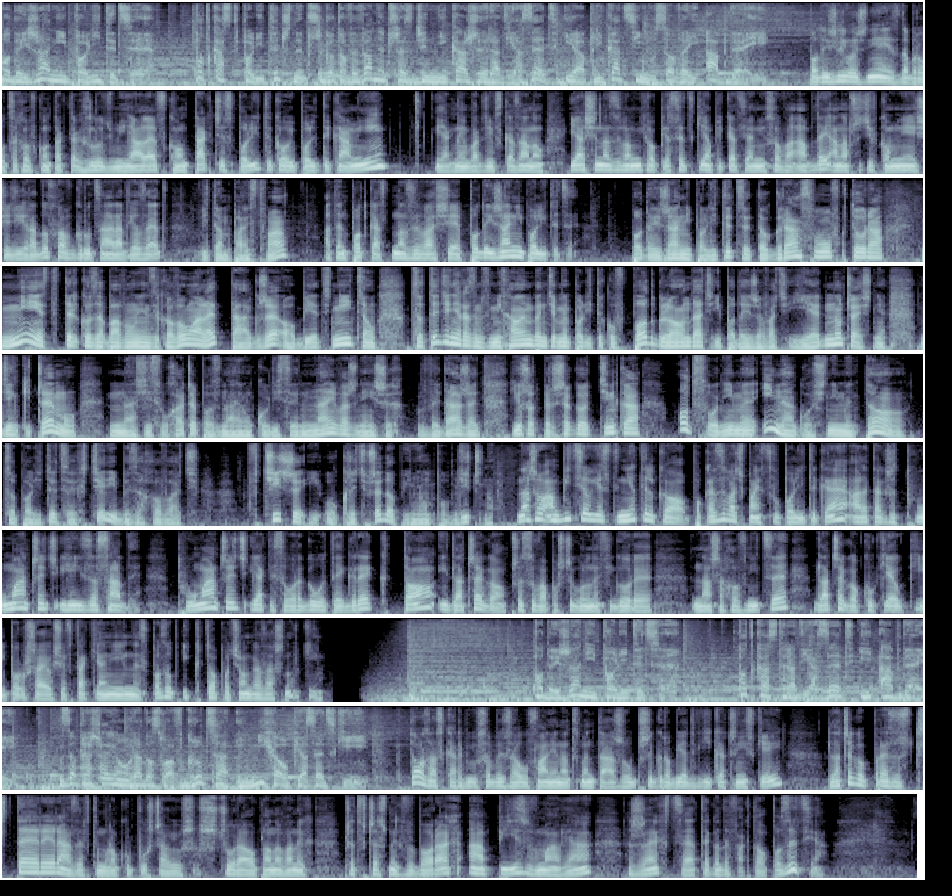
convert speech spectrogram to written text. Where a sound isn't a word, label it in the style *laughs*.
Podejrzani politycy. Podcast polityczny przygotowywany przez dziennikarzy Radia Z i aplikacji newsowej Update. Podejrzliwość nie jest dobrą cechą w kontaktach z ludźmi, ale w kontakcie z polityką i politykami jak najbardziej wskazaną. Ja się nazywam Michał Piasecki, aplikacja newsowa Update, a naprzeciwko mnie siedzi Radosław Gruca, Radio Z. Witam Państwa. A ten podcast nazywa się Podejrzani Politycy. Podejrzani politycy to gra słów, która nie jest tylko zabawą językową, ale także obietnicą. Co tydzień razem z Michałem będziemy polityków podglądać i podejrzewać jednocześnie, dzięki czemu nasi słuchacze poznają kulisy najważniejszych wydarzeń. Już od pierwszego odcinka odsłonimy i nagłośnimy to, co politycy chcieliby zachować w ciszy i ukryć przed opinią publiczną. Naszą ambicją jest nie tylko pokazywać Państwu politykę, ale także tłumaczyć jej zasady. Tłumaczyć, jakie są reguły tej gry, kto i dlaczego przesuwa poszczególne figury na szachownicy, dlaczego kukiełki poruszają się w taki, a nie inny sposób i kto pociąga za sznurki. Podejrzani politycy. Podcast Radia Z i Update. Zapraszają Radosław Gruca i Michał Piasecki. Kto zaskarbił sobie zaufanie na cmentarzu przy grobie Edwigi Kaczyńskiej? Dlaczego prezes cztery razy w tym roku puszczał już szczura o planowanych przedwczesnych wyborach, a PiS wmawia, że chce tego de facto opozycja?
